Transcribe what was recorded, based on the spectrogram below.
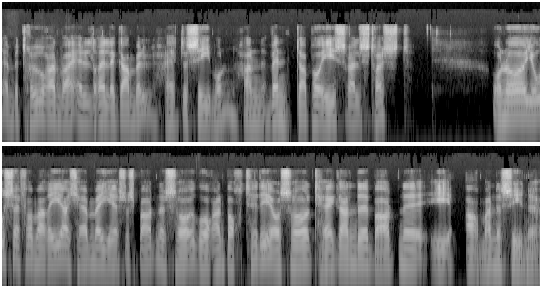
en betror han var eldre eller gammel, heter Simon. Han venta på Israels trøst. Og når Josef og Maria kommer med Jesusbarnet, så går han bort til dem, og så tar han barnet i armene sine.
